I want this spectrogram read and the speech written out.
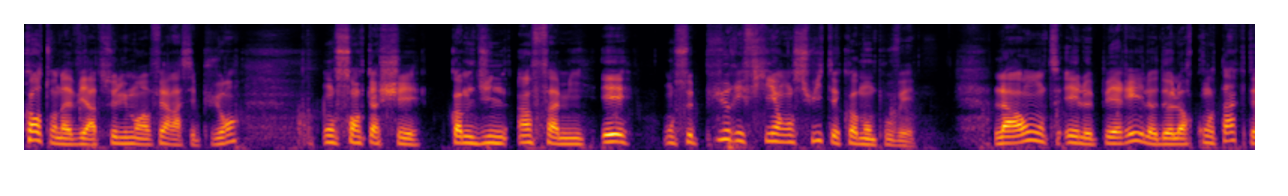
Quand on avait absolument affaire à ces puants, on s'en cachait comme d'une infamie et on se purifiait ensuite comme on pouvait. La honte et le péril de leur contact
